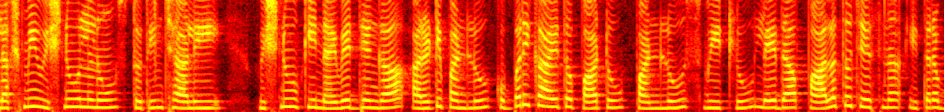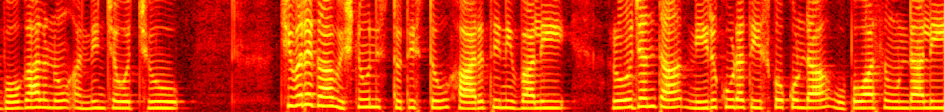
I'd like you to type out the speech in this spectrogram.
లక్ష్మీ విష్ణువులను స్తుతించాలి. విష్ణువుకి నైవేద్యంగా అరటి పండ్లు కొబ్బరికాయతో పాటు పండ్లు స్వీట్లు లేదా పాలతో చేసిన ఇతర భోగాలను అందించవచ్చు. చివరగా విష్ణువుని స్థుతిస్తూ హారతినివ్వాలి. రోజంతా నీరు కూడా తీసుకోకుండా ఉపవాసం ఉండాలి.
